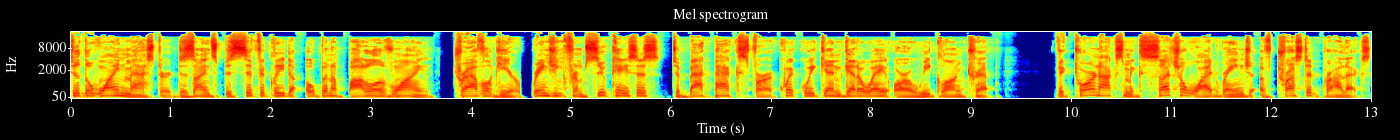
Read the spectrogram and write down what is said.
to the Wine Master, designed specifically to open a bottle of wine, travel gear ranging from suitcases to backpacks for a quick weekend getaway or a week long trip. Victorinox makes such a wide range of trusted products.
